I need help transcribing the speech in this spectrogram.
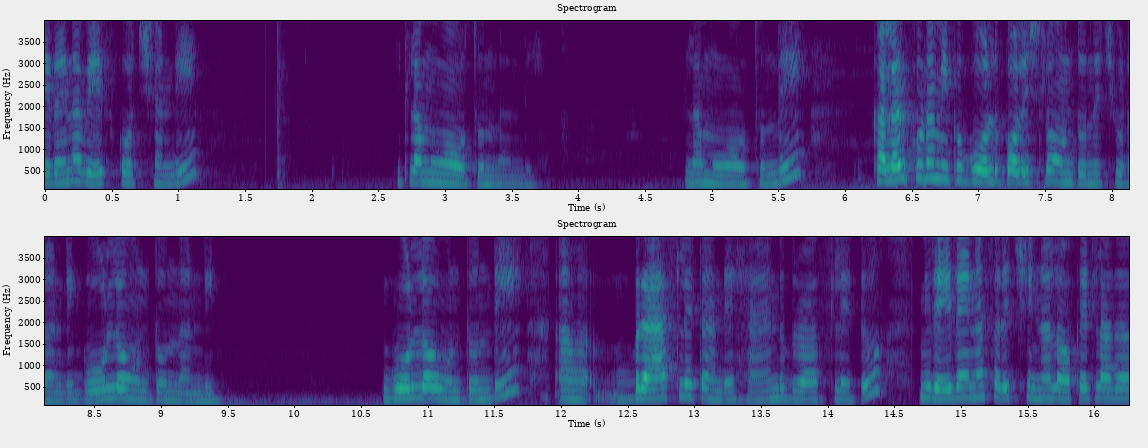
ఏదైనా వేసుకోవచ్చు అండి ఇట్లా మూవ్ అవుతుందండి. ఇలా మూవ్ అవుతుంది. కలర్ కూడా మీకు గోల్డ్ పాలిష్లో ఉంటుంది చూడండి. గోల్డ్లో ఉంటుందండి. గోల్డ్లో ఉంటుంది. బ్రాస్లెట్ అండి. Hand bracelet. మీరు ఏదైనా సరే చిన్న లాకెట్ లాగా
